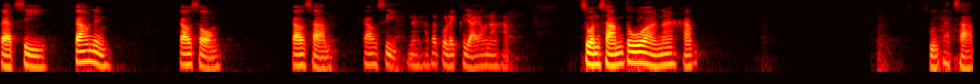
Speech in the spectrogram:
แปดสี่เก้าหนึ่งเก้าสองเก้าสามเก้าสี่นะครับถ้าตัวเล็กขยายเอานะครับ ส่วนสามตัวนะครับศูนย์แปดสาม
